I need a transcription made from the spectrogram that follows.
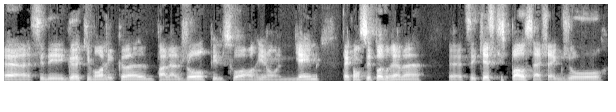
Euh, c'est des gars qui vont à l'école pendant le jour, puis le soir, ils ont une game. Fait qu'on sait pas vraiment euh, qu'est-ce qui se passe à chaque jour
